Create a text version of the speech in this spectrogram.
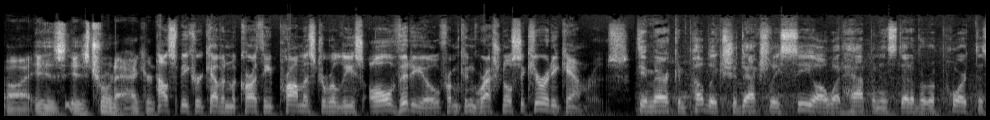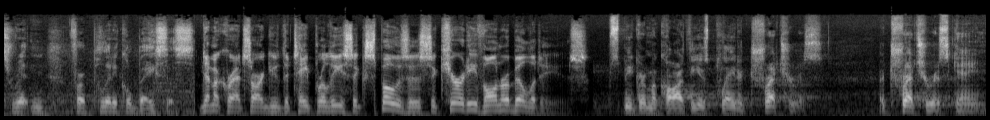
uh, is is true and accurate. House Speaker Kevin McCarthy promised to release all video from congressional security cameras. The American public should actually see all what happened instead of a report that's written for a political basis. Democrats argue the tape release exposes security vulnerabilities. Speaker McCarthy has played a treacherous, a treacherous game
